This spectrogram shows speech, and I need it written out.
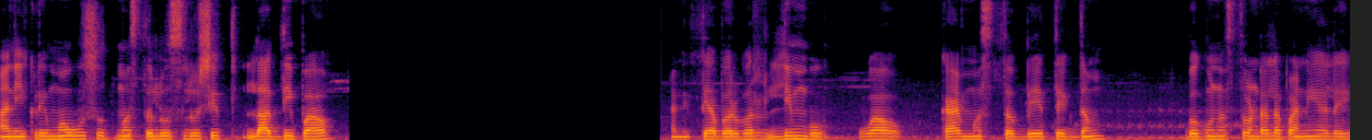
आणि इकडे मऊ सूत मस्त लुसलुशीत लादी पाव. आणि त्याबरोबर लिंबू. वाव काय मस्त बेत एकदम. बघूनच तोंडाला पाणी आलंय.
